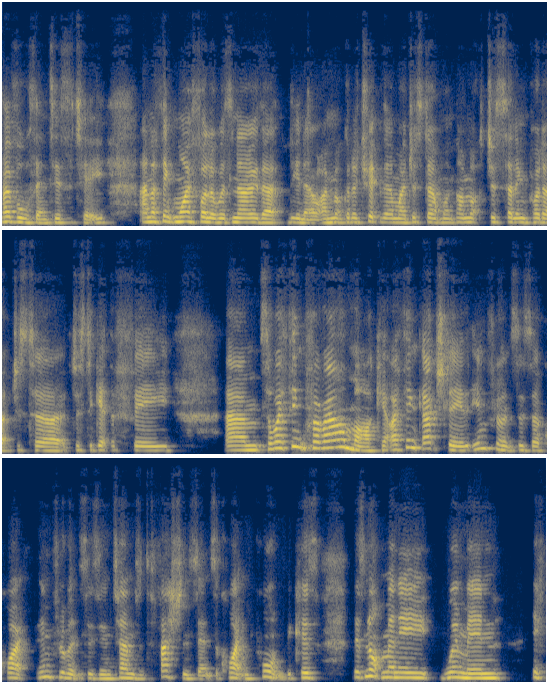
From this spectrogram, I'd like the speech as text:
of authenticity. And i think my followers know that you know i'm not going to trick them. I just don't want i'm not just selling product just to just to get the fee. Um, so i think for our market i think actually influencers are quite influencers in terms of the fashion sense are quite important because there's not many women if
